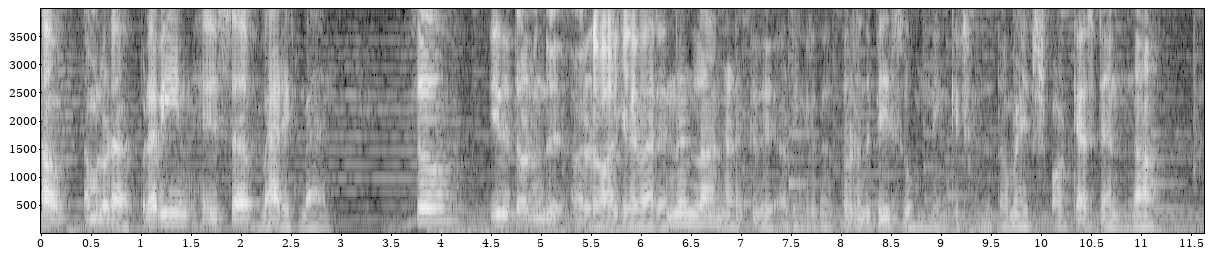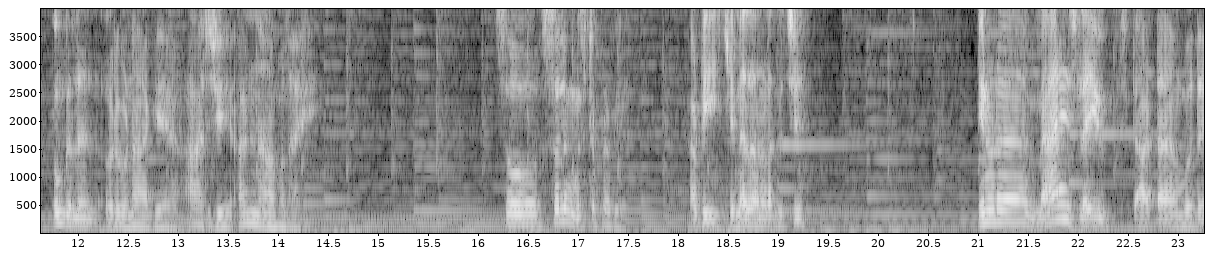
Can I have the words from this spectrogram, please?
ஓ நம்மளோட Praveen is a married man so இது தொடர்ந்து அவரோட வாழ்க்கையில் வேறு என்னென்னலாம் நடக்குது அப்படிங்கிறத தொடர்ந்து பேசுவோம். நீங்கள் கேட்டுருக்குது தமிழ் ஹிப்ஸ் பாட்காஸ்ட் அண்ட் நான் உங்களில் ஒருவனாகிய ஆர்ஜி அண்ணாமலை. ஸோ சொல்லுங்கள் மிஸ்டர் பிரவீன். அப்படி என்னதான் நடந்துச்சு? என்னோட மேரேஜ் லைஃப் ஸ்டார்ட் ஆகும்போது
